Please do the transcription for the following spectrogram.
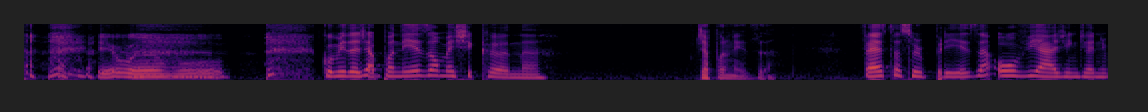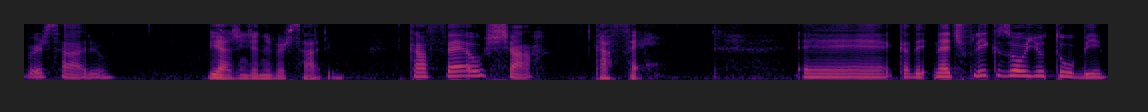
Eu amo. Comida japonesa ou mexicana? Japonesa. Festa surpresa ou viagem de aniversário? Viagem de aniversário. Café ou chá? Café. É, cadê? Netflix ou YouTube?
